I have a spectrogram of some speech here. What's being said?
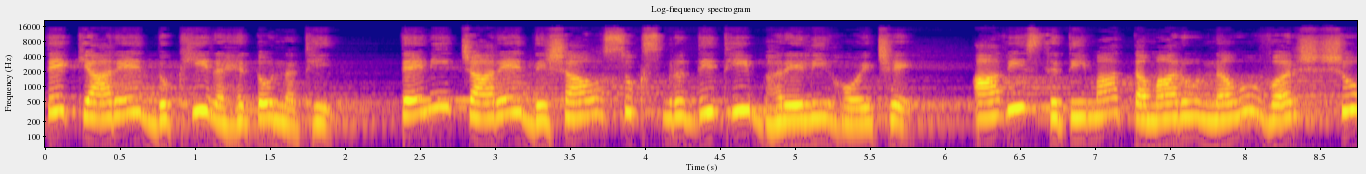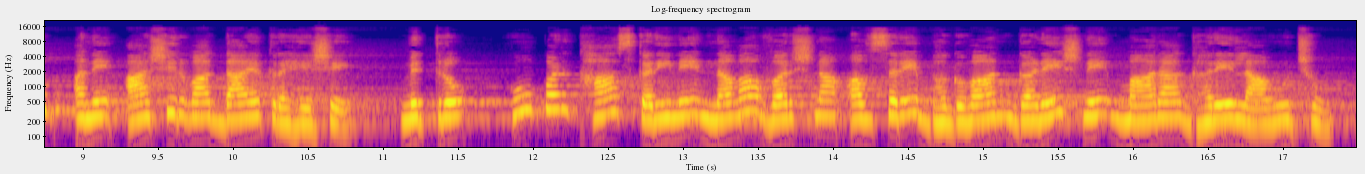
તે ક્યારેય દુઃખી રહેતો નથી. તેની ચારે દિશાઓ સુખ સમૃદ્ધિથી ભરેલી હોય છે. આવી સ્થિતિમાં તમારું નવું વર્ષ શુભ અને આશીર્વાદદાયક રહેશે. મિત્રો, હું પણ ખાસ કરીને નવા વર્ષના અવસરે ભગવાન ગણેશને મારા ઘરે લાવું છું.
